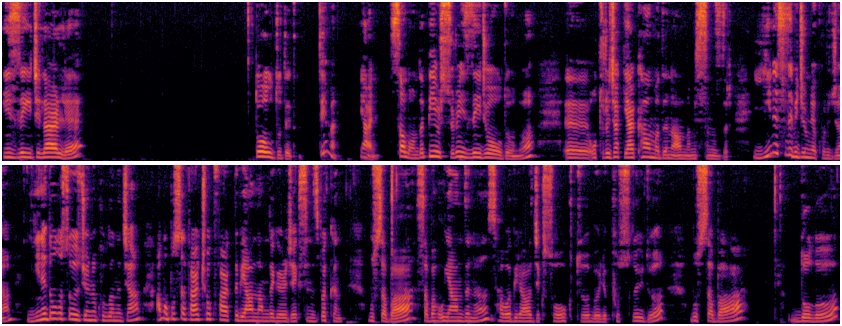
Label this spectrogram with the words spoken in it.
izleyicilerle doldu dedim. Değil mi? Yani salonda bir sürü izleyici olduğunu, e, oturacak yer kalmadığını anlamışsınızdır. Yine size bir cümle kuracağım. Yine dolu sözcüğünü kullanacağım ama bu sefer çok farklı bir anlamda göreceksiniz. Bakın bu sabah, sabah uyandınız. Hava birazcık soğuktu, böyle pusluydu. Bu sabah dolu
